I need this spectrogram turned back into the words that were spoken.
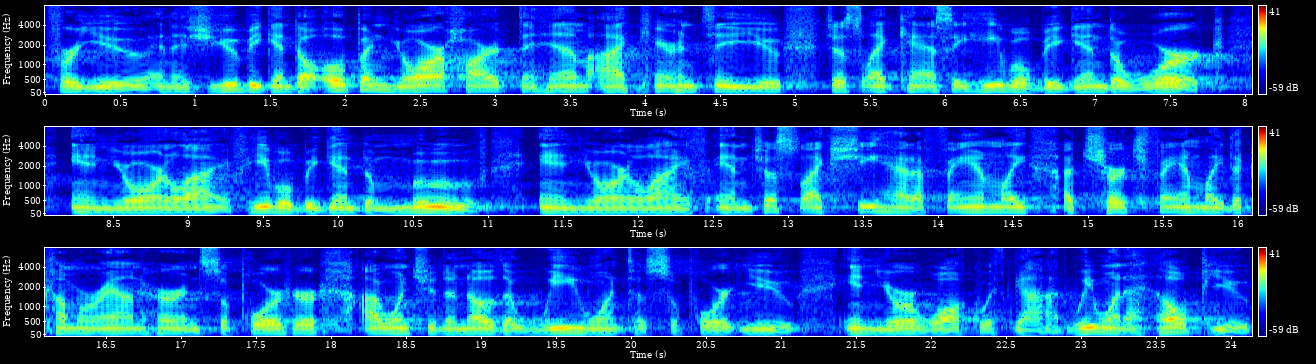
for you. And as you begin to open your heart to Him, I guarantee you, just like Cassie, He will begin to work in your life. He will begin to move in your life. And just like she had a family, a church family to come around her and support her, I want you to know that we want to support you in your walk with God. We want to help you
